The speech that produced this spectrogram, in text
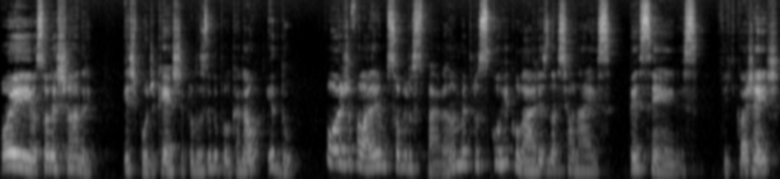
Oi, eu sou Alexandre. Este podcast é produzido pelo canal Edu. Hoje falaremos sobre os parâmetros curriculares nacionais, PCNs. Fique com a gente.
